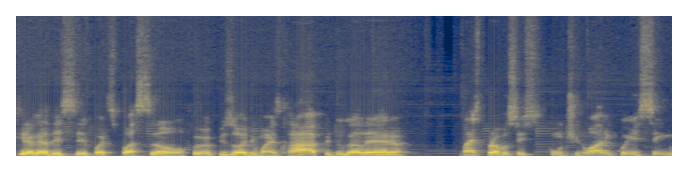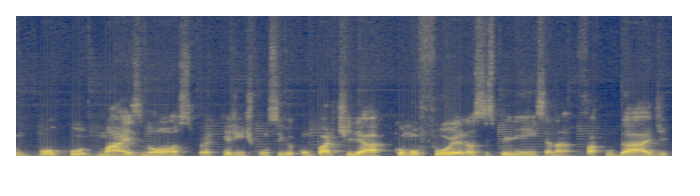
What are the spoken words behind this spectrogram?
Queria agradecer a participação. Foi um episódio mais rápido, galera. Mas para vocês continuarem conhecendo um pouco mais nós, para que a gente consiga compartilhar como foi a nossa experiência na faculdade,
